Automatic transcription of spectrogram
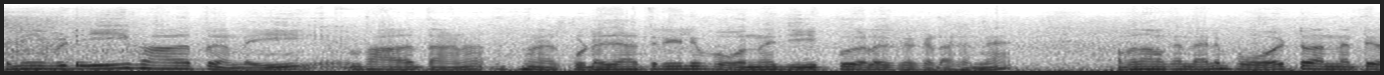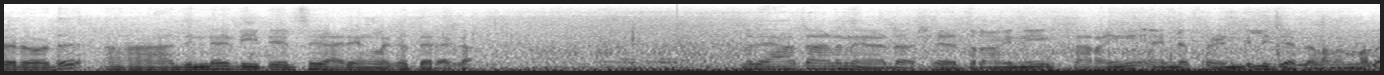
പിന്നെ ഇവിടെ ഈ ഭാഗത്ത് കണ്ട് ഈ ഭാഗത്താണ് കുടജാത്രിയിൽ പോകുന്ന ജീപ്പുകളൊക്കെ കിടക്കുന്നത് അപ്പോൾ നമുക്ക് എന്തായാലും പോയിട്ട് വന്നിട്ട് ഇവരോട് അതിന്റെ ഡീറ്റെയിൽസ് കാര്യങ്ങളൊക്കെ തിരക്കാം. അപ്പോൾ ഞാൻ കാണുന്നത് കേട്ടോ ക്ഷേത്രം. ഇനി കറങ്ങി അതിന്റെ ഫ്രണ്ടിൽ ചെല്ലണം നമ്മൾ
